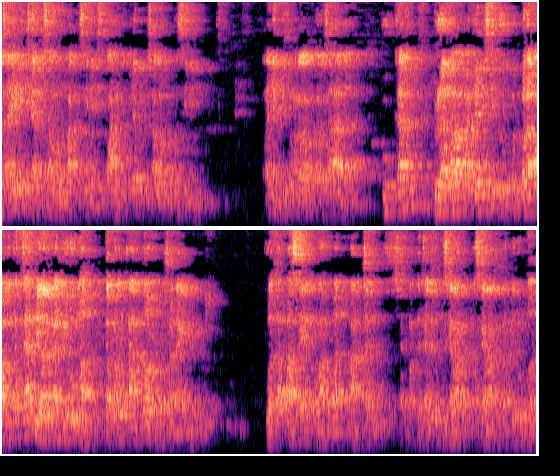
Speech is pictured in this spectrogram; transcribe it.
saya ini dia bisa lompat ke sini, setelah itu dia bisa lompat ke sini. Karena yang itu adalah pekerjaannya. Bukan berapa lama dia di situ, beberapa pekerjaan dilakukan di rumah, nggak perlu kantor misalnya ini. Buat apa saya terlambat macet? Saya pekerjaan itu bisa lakukan, saya lakukan di rumah.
